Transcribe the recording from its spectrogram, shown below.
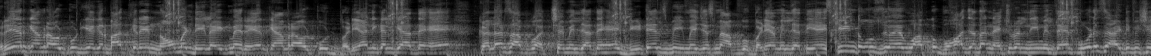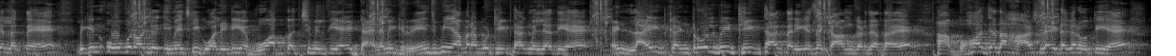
रेयर कैमरा आउटपुट की अगर बात करें नॉर्मल डे लाइट में रेयर कैमरा आउटपुट बढ़िया निकल के आते हैं। कलर्स आपको अच्छे मिल जाते हैं डिटेल्स भी इमेजेस में आपको बढ़िया मिल जाती है। स्किन टोन्स जो है वो आपको बहुत ज़्यादा नेचुरल नहीं मिलते हैं, थोड़े से आर्टिफिशियल लगते हैं, लेकिन ओवरऑल जो इमेज की क्वालिटी है वो आपको अच्छी मिलती है। डायनामिक रेंज भी यहाँ पर आपको ठीक ठाक मिल जाती है एंड लाइट कंट्रोल भी ठीक ठाक तरीके से काम कर जाता है। हाँ बहुत ज़्यादा हार्श लाइट अगर होती है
